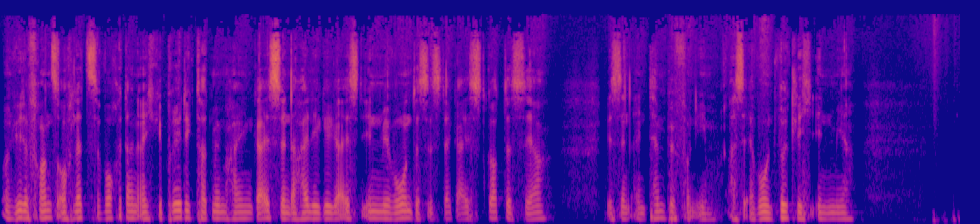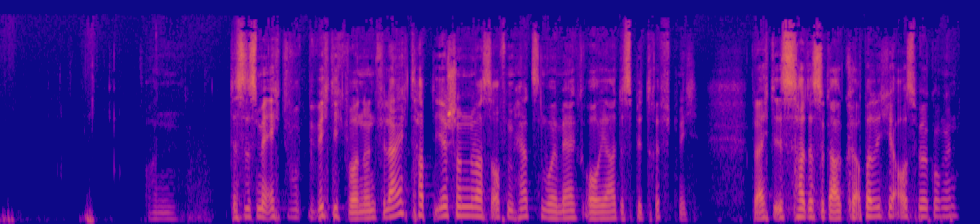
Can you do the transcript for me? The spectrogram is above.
und wie der Franz auch letzte Woche dann eigentlich gepredigt hat mit dem Heiligen Geist, wenn der Heilige Geist in mir wohnt, das ist der Geist Gottes, ja. Wir sind ein Tempel von ihm. Also er wohnt wirklich in mir. Und das ist mir echt wichtig geworden. Und vielleicht habt ihr schon was auf dem Herzen, wo ihr merkt, oh ja, das betrifft mich. Vielleicht ist, hat es sogar körperliche Auswirkungen.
